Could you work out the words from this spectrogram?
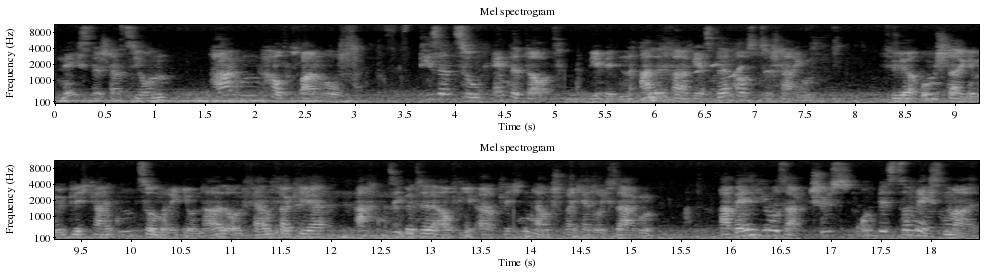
Nächste Station Hagen Hauptbahnhof. Dieser Zug endet dort. Wir bitten alle Fahrgäste auszusteigen. Für Umsteigemöglichkeiten zum Regional- und Fernverkehr achten Sie bitte auf die örtlichen Lautsprecherdurchsagen. Abellio sagt Tschüss und bis zum nächsten Mal.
